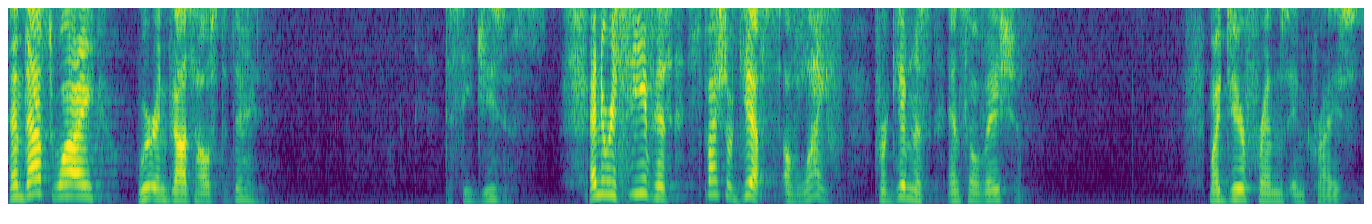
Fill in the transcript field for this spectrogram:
And that's why we're in God's house today to see Jesus and to receive his special gifts of life, forgiveness, and salvation. My dear friends in Christ,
